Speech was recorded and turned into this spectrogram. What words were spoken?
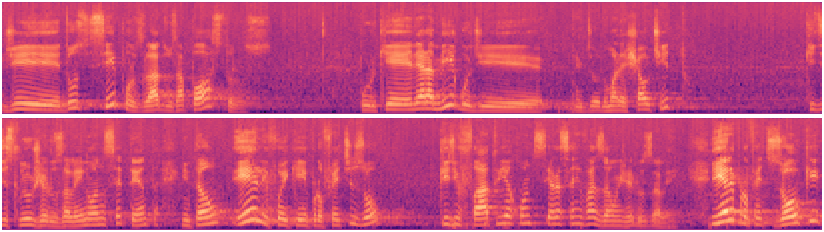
de, dos discípulos lá, dos apóstolos, porque ele era amigo de, de, do Marechal Tito, que destruiu Jerusalém no ano 70. Então, ele foi quem profetizou que de fato ia acontecer essa invasão em Jerusalém. E ele profetizou que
